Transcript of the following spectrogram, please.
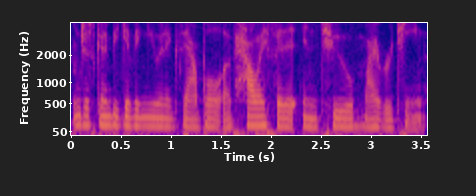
I'm just going to be giving you an example of how I fit it into my routine.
